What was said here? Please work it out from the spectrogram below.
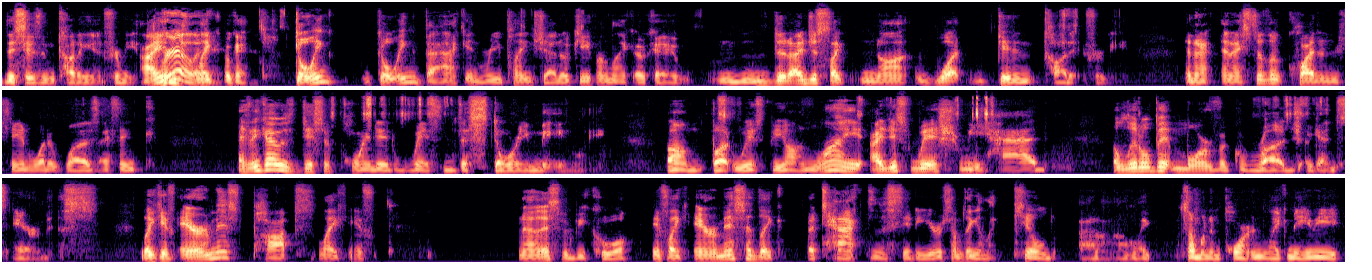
This isn't cutting it for me. I Really? like okay, going going back and replaying Shadowkeep. I'm like, okay, did I just like not what didn't cut it for me? And I and I still don't quite understand what it was. I think I think I was disappointed with the story mainly. Um, but with Beyond Light, I just wish we had a little bit more of a grudge against Eramis. Like if Eramis pops, like if now this would be cool if like Eramis had like attacked the city or something and like killed I don't know like someone important, like maybe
